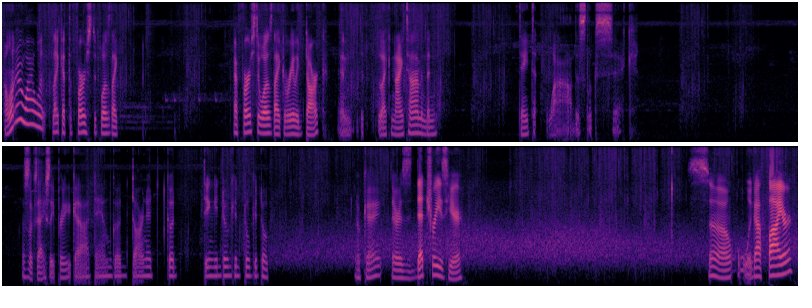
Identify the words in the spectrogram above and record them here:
I wonder why, like, at the first it was like. At first it was like really dark and like nighttime and then daytime. Wow, this looks sick. This looks actually pretty goddamn good. Darn it. Good. Dingy doggy doggy dog. Okay, there's dead trees here. So, we got fire.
